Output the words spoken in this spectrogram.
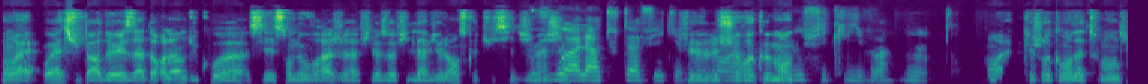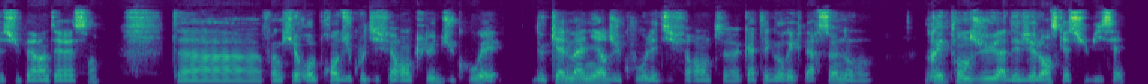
Ouais, ouais, tu parles de Elsa Dorlin, du coup, euh, c'est son ouvrage euh, Philosophie de la violence que tu cites, j'imagine. Voilà, tout à fait. que je recommande. magnifique livre. Mm. Ouais, que je recommande à tout le monde, qui est super intéressant. As, enfin, qui reprend du coup différentes luttes, du coup, et de quelle manière, du coup, les différentes euh, catégories de personnes ont répondu à des violences qu'elles subissaient.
